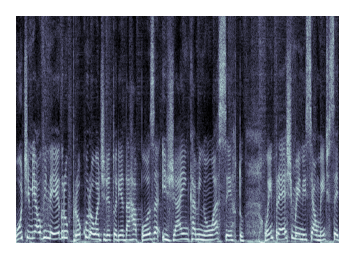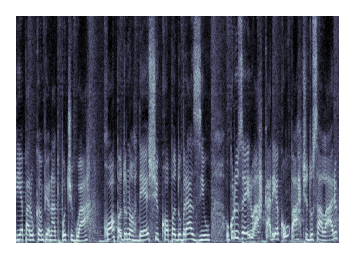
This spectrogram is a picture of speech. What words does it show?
O time alvinegro procurou a diretoria da Raposa e já encaminhou o acerto. O empréstimo inicialmente seria para o Campeonato Potiguar, Copa do Nordeste e Copa do Brasil. O Cruzeiro arcaria com parte do salário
